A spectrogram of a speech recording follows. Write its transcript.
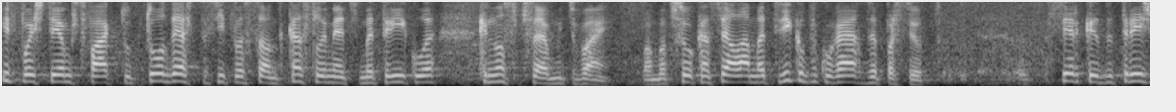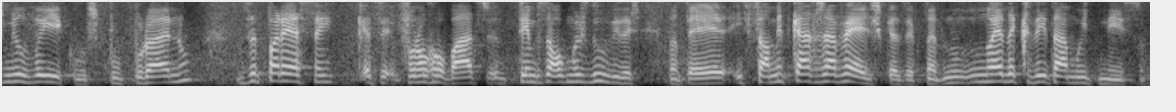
e depois temos, de facto, toda esta situação de cancelamentos de matrícula que não se percebe muito bem. Uma pessoa cancela a matrícula porque o carro desapareceu cerca de 3 mil veículos por, por, ano desaparecem, dizer, foram roubados, temos algumas dúvidas, portanto, é, especialmente carros já velhos, quer dizer, portanto, não é de acreditar muito nisso.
